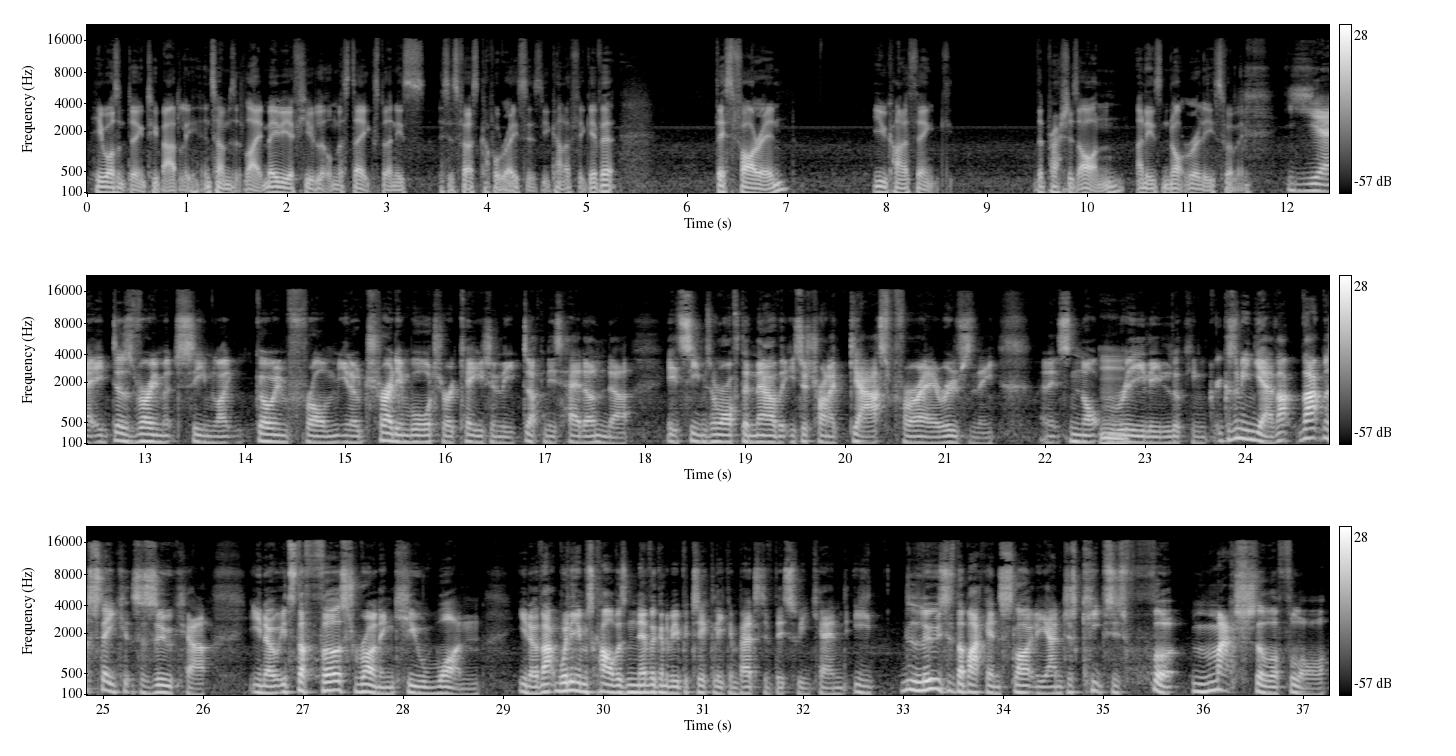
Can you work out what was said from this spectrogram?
he wasn't doing too badly in terms of like maybe a few little mistakes, but then he's it's his first couple races. You kind of forgive it. This far in, you kind of think the pressure's on, and he's not really swimming. Yeah, it does very much seem like going from you know treading water occasionally, ducking his head under. It seems more often now that he's just trying to gasp for air, isn't he? And it's not mm. really looking because I mean, yeah, that that mistake at Suzuka, you know, it's the first run in Q1 you know that Williams car was never going to be particularly competitive this weekend. He loses the back end slightly and just keeps his foot mashed to the floor.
